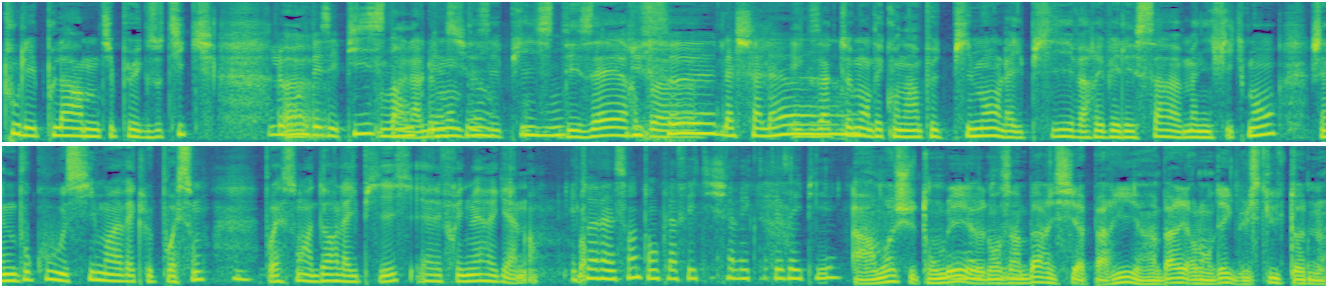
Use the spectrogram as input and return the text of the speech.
tous les plats un petit peu exotiques, Le Euh, monde des épices. voilà, donc, le bien monde sûr. des épices, Mhm. des herbes, Du feu, de la chaleur. Exactement, dès qu'on a un peu de piment, l'IPA va révéler ça magnifiquement. J'aime beaucoup aussi, moi, avec le poisson. Le Poisson adore l'IPA et les fruits de mer également. Et toi Vincent, ton plat fétiche avec tes IPA Alors moi, je suis tombé euh, dans un bar ici à Paris, un bar irlandais avec du Stilton.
